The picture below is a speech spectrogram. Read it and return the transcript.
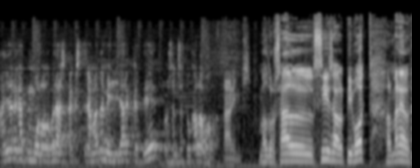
Ha allargat molt el braç extremadament llarg que té, però sense tocar la bola. Ànims. Amb el dorsal 6, el pivot, el Manel.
